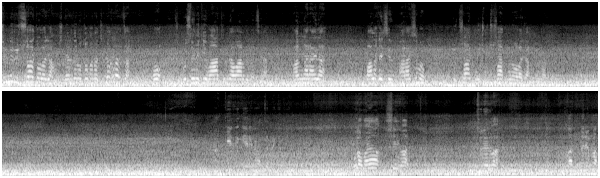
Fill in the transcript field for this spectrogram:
Şimdi 3 saat olacakmış. Nereden otobana çıkacaklarsa o bu seneki vaatinde vardı mesela. Ankara'yla Balıkesir arası mı 3 saat mi 3,5 saat mi olacak diyorlar. Girdin yerin altına git. Bura bayağı şey var. Tünel var. Katmere bak.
